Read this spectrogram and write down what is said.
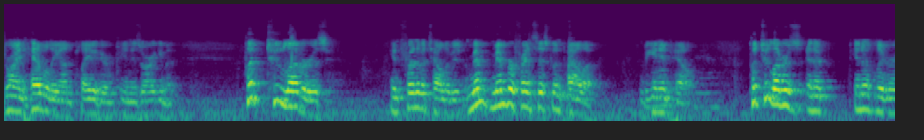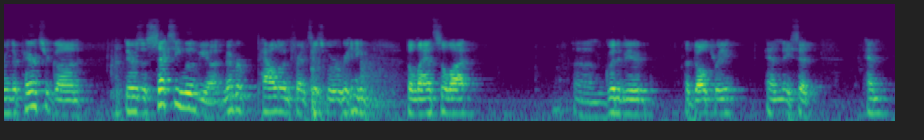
drawing heavily on Plato here in his argument. Put two lovers in front of a television. Remember Francesca and Paolo, beginning of hell. Put two lovers in a in a living room. Their parents are gone. There's a sexy movie on. Remember Paolo and Francesca were reading the Lancelot, um, Guinevere adultery, and they said, and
